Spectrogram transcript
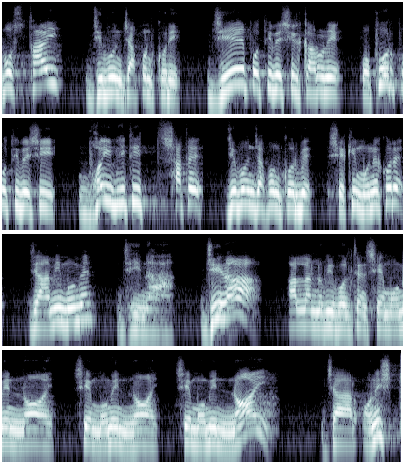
অবস্থায় জীবন যাপন করি। যে প্রতিবেশীর কারণে অপর প্রতিবেশী ভয় ভীতির সাথে জীবন যাপন করবে, সে কি মনে করে যে আমি মোমেন? জি না। জি না! আল্লাহ নবী বলছেন, সে মমিন নয়, সে মমিন নয়, সে মমিন নয়, যার অনিষ্ট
